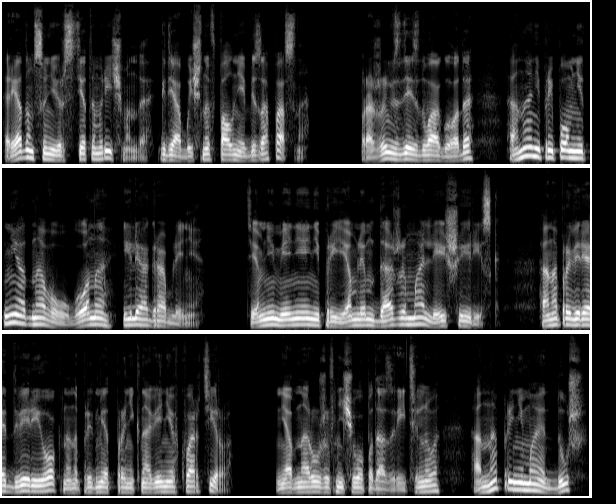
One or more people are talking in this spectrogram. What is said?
рядом с университетом Ричмонда, где обычно вполне безопасно. Прожив здесь два года, она не припомнит ни одного угона или ограбления. Тем не менее, неприемлем даже малейший риск. Она проверяет двери и окна на предмет проникновения в квартиру. Не обнаружив ничего подозрительного, она принимает душ,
